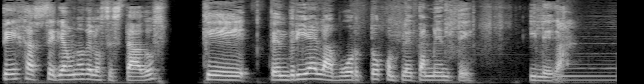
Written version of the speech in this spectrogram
Texas sería uno de los estados que tendría el aborto completamente ilegal.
